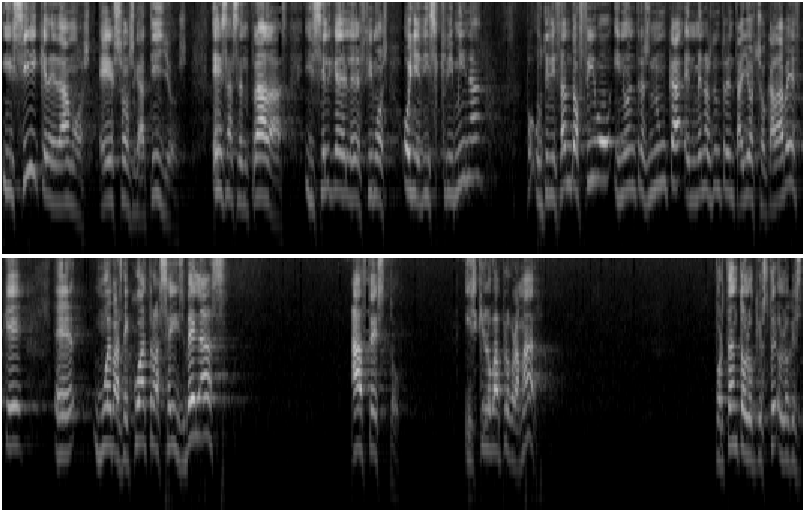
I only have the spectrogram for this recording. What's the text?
y sí que le damos esos gatillos, esas entradas, y sí que le decimos, oye, discrimina utilizando FIBO y no entres nunca en menos de un 38. Cada vez que eh, muevas de 4 a 6 velas, haz esto. Y es que lo va a programar. Por tanto, lo que, os, lo que os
